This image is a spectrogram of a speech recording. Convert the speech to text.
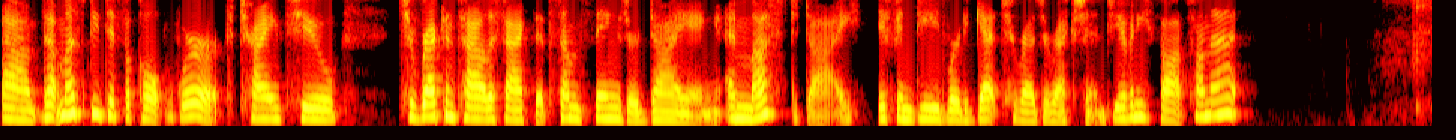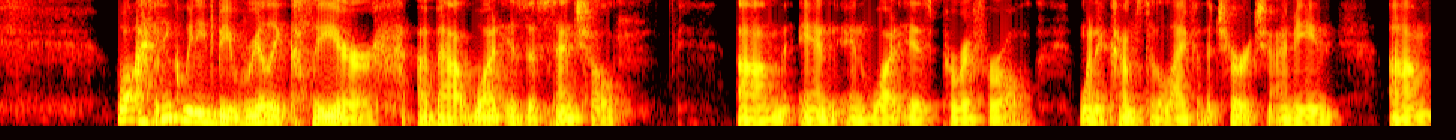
Um, that must be difficult work trying to to reconcile the fact that some things are dying and must die if indeed we're to get to resurrection. Do you have any thoughts on that? Well, I think we need to be really clear about what is essential um, and and what is peripheral when it comes to the life of the church. I mean, um,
